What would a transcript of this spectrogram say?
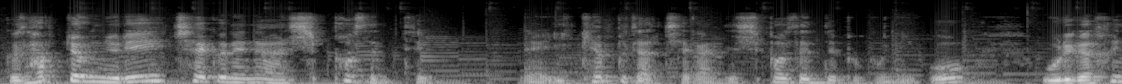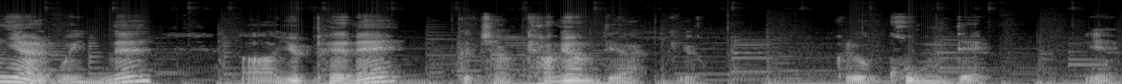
그래서 합격률이 최근에는 한 10%. 네, 이 캠프 자체가 이제 10% 부분이고 우리가 흔히 알고 있는 어, 유펜의 그쵸 경영대학교 그리고 공대 예,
